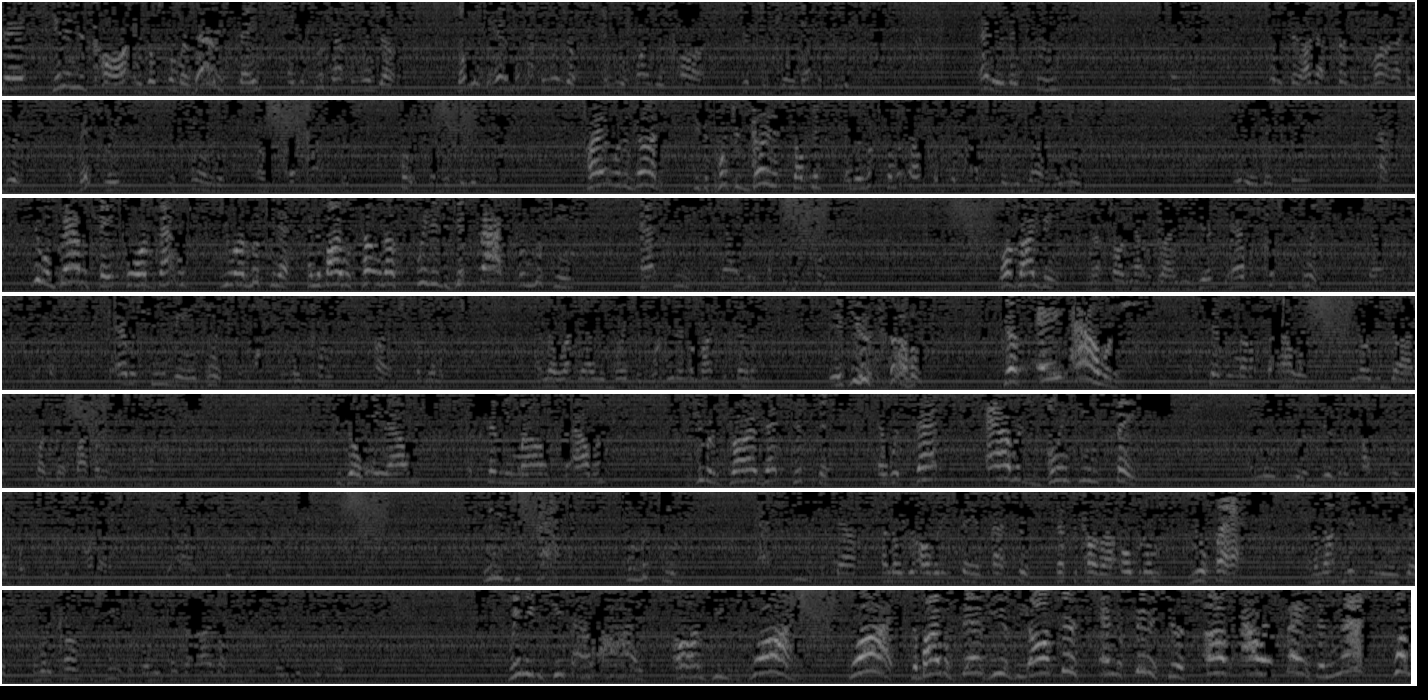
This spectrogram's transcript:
Someday get in your car and go somewhere very safe and just look out the window. Don't look ahead, look out the window, and you will find your car toward that which you That is a true thinking. Somebody said, I got presence of mind, I can do it. Eventually, this hand will unconsciously pull it from your position. Try it with a gun. You can put your gun at something and then look somewhere else that's unconsciously your gun and move. It is a true fact. You will gravitate towards that which you are looking at. And the Bible's telling us we need to get back to looking at Jesus. Now, here's something for. While driving, not starting out with driving here, the average person blinks. The average human being blinks approximately 20 times a minute. I know right now you're blinking. We're getting a microphone. If you go just eight hours at 70 miles per hour, you know you got it. What is that, 500 miles? You drove eight hours at 70 miles per hour. If you were to drive that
